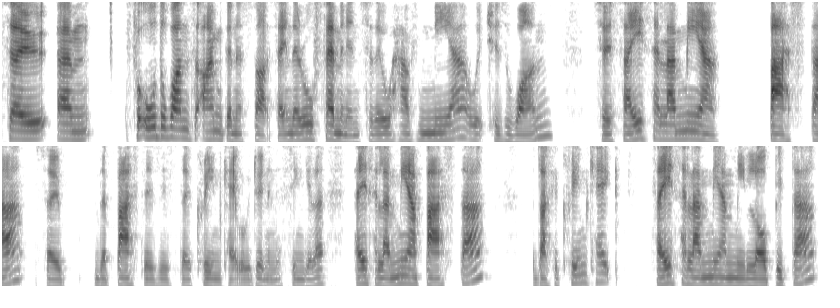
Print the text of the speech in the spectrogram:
So um, for all the ones that I'm going to start saying, they're all feminine. So they all have mia, which is one. So te la mia pasta. So the pastas is the cream cake, what we're doing in the singular. Te la mia pasta. I'd like a cream cake. Te la mia milopita.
